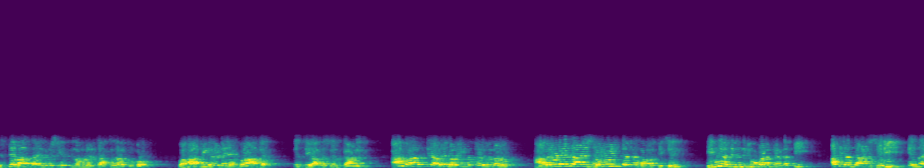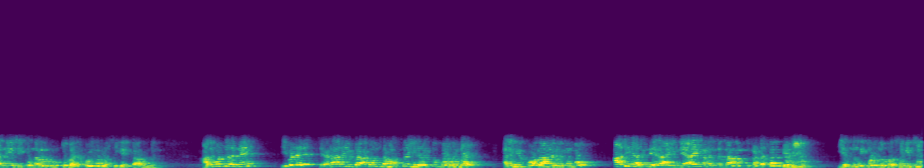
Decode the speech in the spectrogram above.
ഇസ്തിഹാസ എന്ന വിഷയത്തിൽ നമ്മൾ ഒരു ചർച്ച നടക്കുമ്പോൾ വഹാബികളുടെ വാദം ശിർക്കാണ് ആ വാദത്തിൽ അവർ പറയുന്ന തെളിവുകളും അവരുടേതായ ശ്രമങ്ങളിൽ തന്നെ സമർപ്പിച്ച് പിന്നെ അതിന് നിരൂപണം കണ്ടെത്തി അതിലെന്താണ് ശരി എന്ന് അന്വേഷിക്കുന്ന ഒരു റൂട്ട് പലപ്പോഴും നമ്മൾ സ്വീകരിക്കാറുണ്ട്. അതുകൊണ്ട് തന്നെ ഇവിടെ ചേടാരി വിഭാഗം സമസ്തയിലേക്ക് പോകുമ്പോൾ അല്ലെങ്കിൽ പോകാൻ ഒരുങ്ങുമ്പോൾ അതിന് അതിന്റെതായ ന്യായങ്ങൾ എന്തെല്ലാം നമുക്ക് കണ്ടെത്താൻ കഴിയും എന്ന് നിങ്ങളൊന്ന് പ്രസംഗിച്ച്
